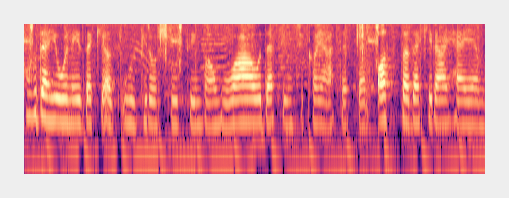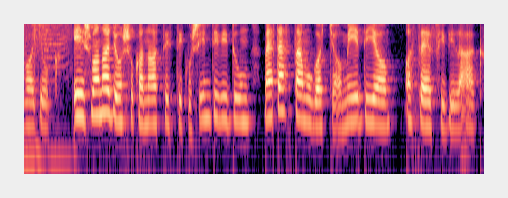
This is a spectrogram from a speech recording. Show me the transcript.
Hú, de jól nézek ki az új piros rucimban, wow, de fincsi kaját eszem, azt a de király helyen vagyok. És ma nagyon sok a narcisztikus individum, mert ezt támogatja a média, a selfie világ.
